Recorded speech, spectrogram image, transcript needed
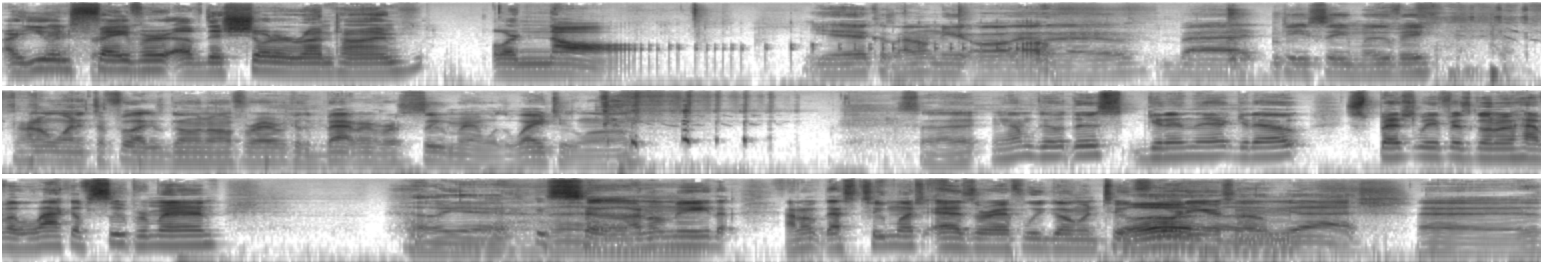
Are you in favor of this shorter runtime or nah? Yeah, because I don't need all that uh, bad DC movie. I don't want it to feel like it's going on forever because Batman vs Superman was way too long. so yeah, I'm good with this. Get in there, get out. Especially if it's gonna have a lack of Superman. Oh yeah. so I don't need. I don't. That's too much Ezra if we go in 240 or Oh, something. Gosh. Uh,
